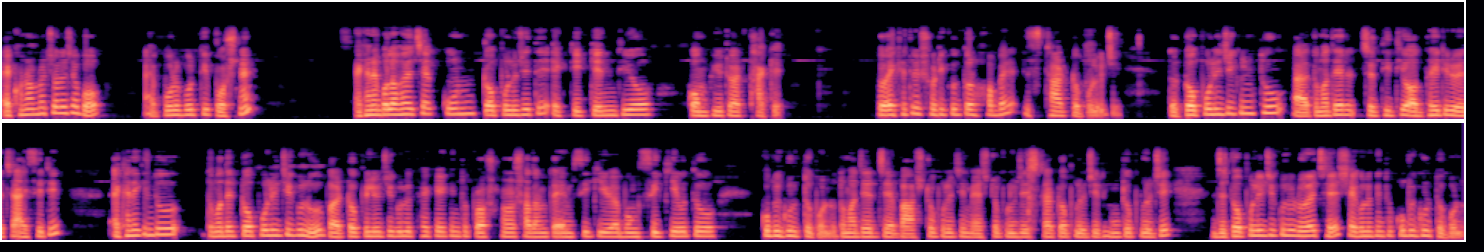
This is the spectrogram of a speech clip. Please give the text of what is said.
এখন আমরা চলে যাব পরবর্তী প্রশ্নে। এখানে বলা হয়েছে কোন টপোলজিতে একটি কেন্দ্রীয় কম্পিউটার থাকে? তো এক্ষেত্রে সঠিক উত্তর হবে স্টার টপোলজি। তো টপোলজি কিন্তু তোমাদের যে তৃতীয় অধ্যায়টি রয়েছে আইসিটির, এখানে কিন্তু তোমাদের টপোলজিগুলো বা টপোলজিগুলো থেকে কিন্তু প্রশ্ন সাধারণত এমসিকিউ এবং সিকিউ তো খুবই গুরুত্বপূর্ণ। তোমাদের যে bus topology mesh topology, star topology, ring topology, যে টোপোলজিগুলো রয়েছে সেগুলো কিন্তু খুবই গুরুত্বপূর্ণ।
